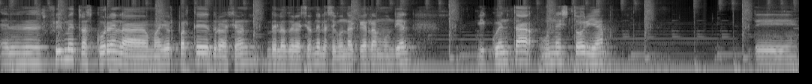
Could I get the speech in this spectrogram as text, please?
El filme transcurre en la mayor parte de, duración, de la duración de la Segunda Guerra Mundial y cuenta una historia de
